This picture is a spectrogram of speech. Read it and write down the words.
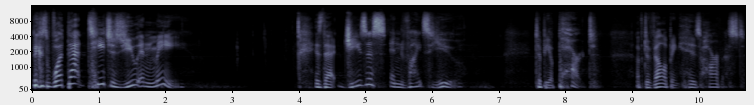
Because what that teaches you and me is that Jesus invites you to be a part of developing his harvest.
